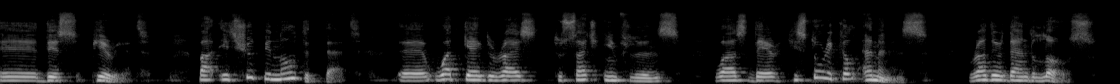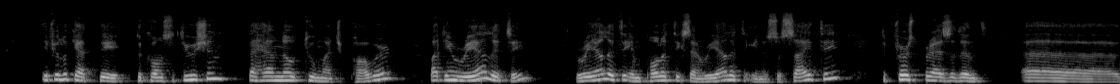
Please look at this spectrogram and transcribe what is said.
uh, this period. But it should be noted that uh, what gave the rise to such influence was their historical eminence rather than the laws. If you look at the, the constitution, they have no too much power, but in reality, reality in politics and reality in a society, the first president uh,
